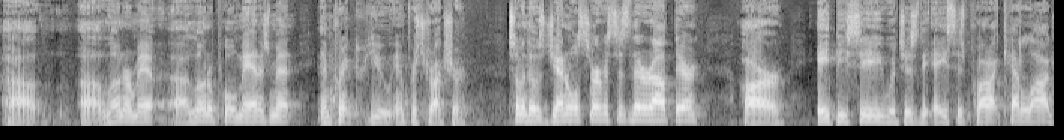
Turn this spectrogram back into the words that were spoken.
uh, uh, loaner, ma- uh, loaner pool management, and print queue infrastructure. Some of those general services that are out there are APC, which is the ACES product catalog,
